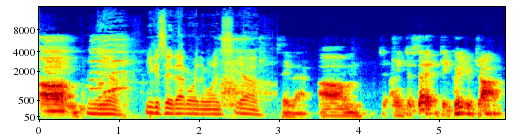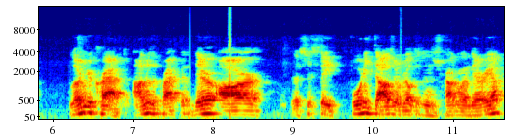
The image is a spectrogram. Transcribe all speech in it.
Um, yeah. You can say that more than once. Yeah. say that. Um, I mean, just it. Get good at your job. Learn your craft. Honor the practice. There are, let's just say, 40,000 realtors in the Chicagoland area.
